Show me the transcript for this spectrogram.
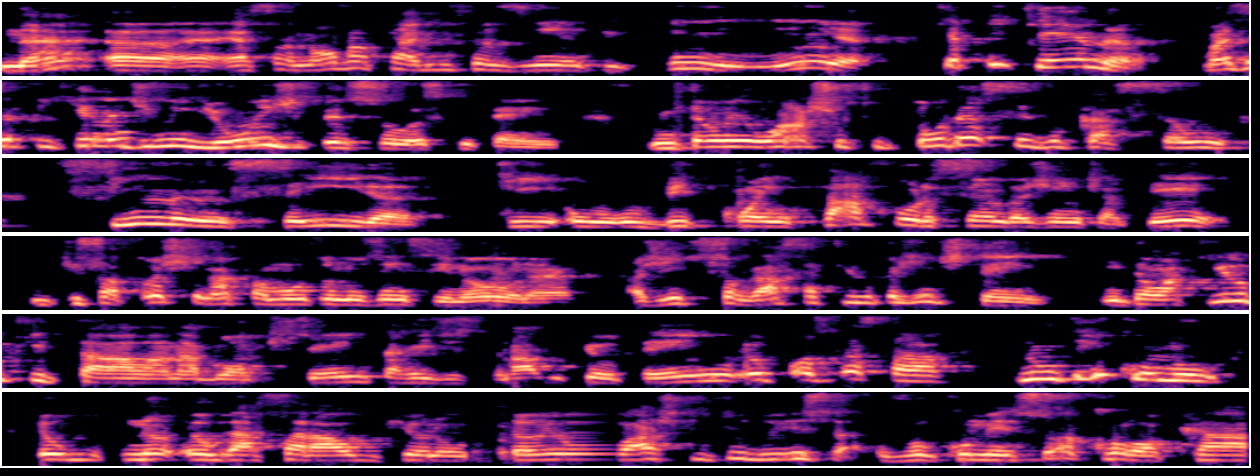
né, uh, essa nova tarifazinha pequenininha, que é pequena, mas é pequena de milhões de pessoas que tem. Então, eu acho que toda essa educação financeira que o, Bitcoin está forçando a gente a ter, o que Satoshi Nakamoto nos ensinou, né? A gente só gasta aquilo que a gente tem. Então, aquilo que está lá na blockchain, está registrado, que eu tenho, eu posso gastar. Não tem como eu, não, eu gastar algo que eu não. Então, eu acho que tudo isso começou a colocar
